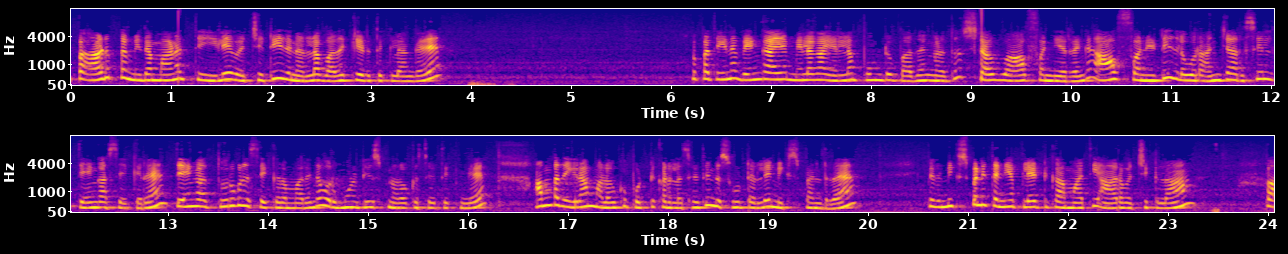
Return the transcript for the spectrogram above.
இப்போ அடுப்பை மிதமான தீயிலே வச்சுட்டு இதை நல்லா வதக்கி எடுத்துக்கலாங்க. இப்போ பார்த்தீங்கன்னா வெங்காயம் மிளகாய் எல்லாம் பூண்டு பதங்கிறதும் ஸ்டவ் ஆஃப் பண்ணிடுறேங்க. ஆஃப் பண்ணிவிட்டு இதில் ஒரு அஞ்சாறு சீல் தேங்காய் சேர்க்குறேன். தேங்காய் துருவில் சேர்க்குற மாதிரி இருந்தால் ஒரு மூணு டீஸ்பூன் அளவுக்கு சேர்த்துக்குங்க. ஐம்பது கிராம் அளவுக்கு பொட்டுக்கடலை சேர்த்து இந்த சூட்டர்லேயே மிக்ஸ் பண்ணுறேன் இப்போ இதை மிக்ஸ் பண்ணி தனியாக பிளேட்டுக்கு மாற்றி ஆற வச்சுக்கலாம். இப்போ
